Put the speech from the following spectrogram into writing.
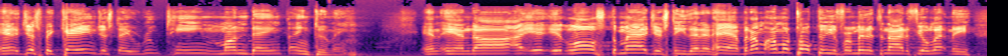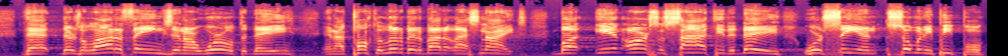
and it just became just a routine, mundane thing to me. And, and uh, it, it, lost the majesty that it had. But I'm, I'm going to talk to you for a minute tonight, if you'll let me, that there's a lot of things in our world today, and I talked a little bit about it last night. But in our society today, we're seeing so many people.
